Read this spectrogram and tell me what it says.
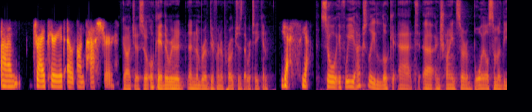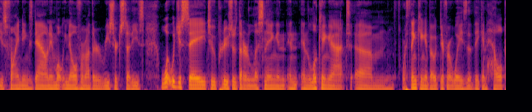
um, dry period out on pasture. Gotcha. So, okay, there were a, a number of different approaches that were taken. Yes, yeah. So, if we actually look at uh, and try and sort of boil some of these findings down and what we know from other research studies, what would you say to producers that are listening and, and, and looking at um, or thinking about different ways that they can help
